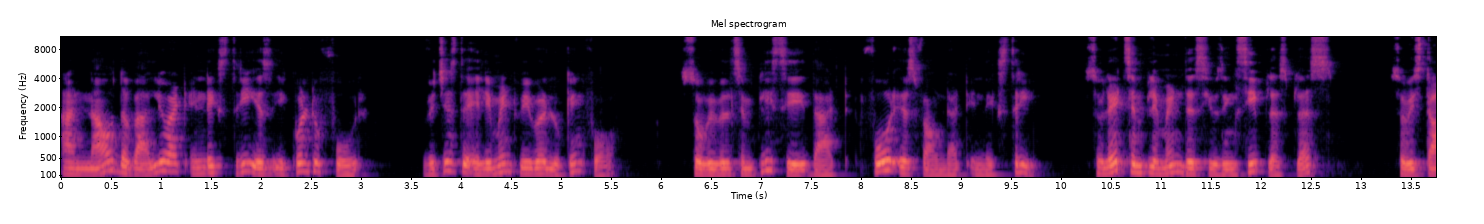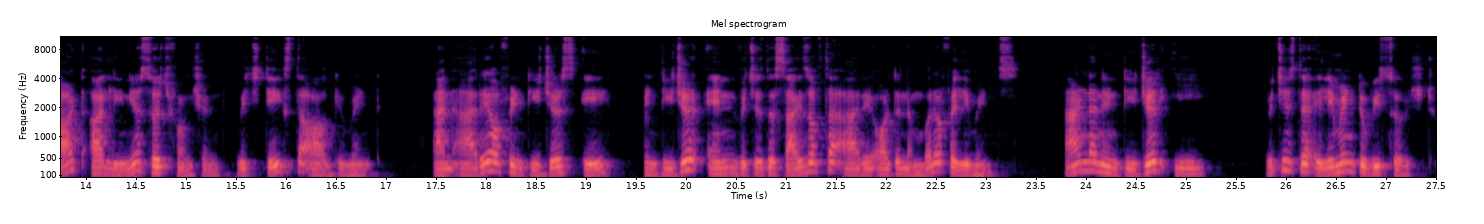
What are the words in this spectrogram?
And now the value at index 3 is equal to 4 which is the element we were looking for. So we will simply say that 4 is found at index 3. So let's implement this using C++. So we start our linear search function which takes the argument an array of integers a, integer n which is the size of the array or the number of elements and an integer e which is the element to be searched.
